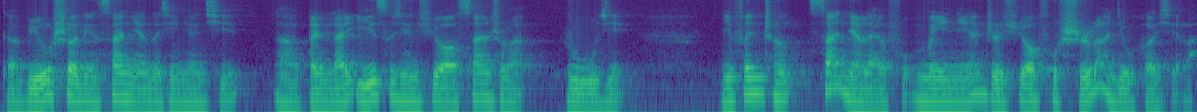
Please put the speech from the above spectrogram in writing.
对吧？比如设定三年的新权期啊，本来一次性需要三十万入股金，你分成三年来付，每年只需要付十万就可以了。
